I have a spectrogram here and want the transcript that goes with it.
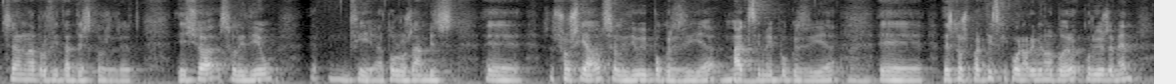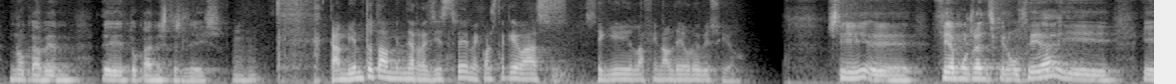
se n'han aprofitat d'estos drets. I això se li diu, en fi, a tots els àmbits eh, socials se li diu hipocresia, màxima hipocresia, eh, d'estos partits que quan arriben al poder, curiosament, no acaben eh, tocant aquestes lleis. Uh -huh. Canviem totalment de registre, me consta que vas seguir la final d'Eurovisió. Sí, eh, feia molts anys que no ho feia i, i,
